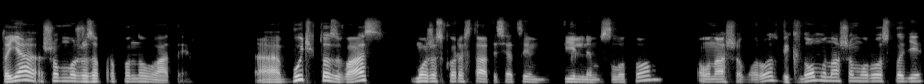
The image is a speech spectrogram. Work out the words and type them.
То я що можу запропонувати? Е, Будь-хто з вас може скористатися цим вільним слотом у нашому роз... вікном у нашому розкладі.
